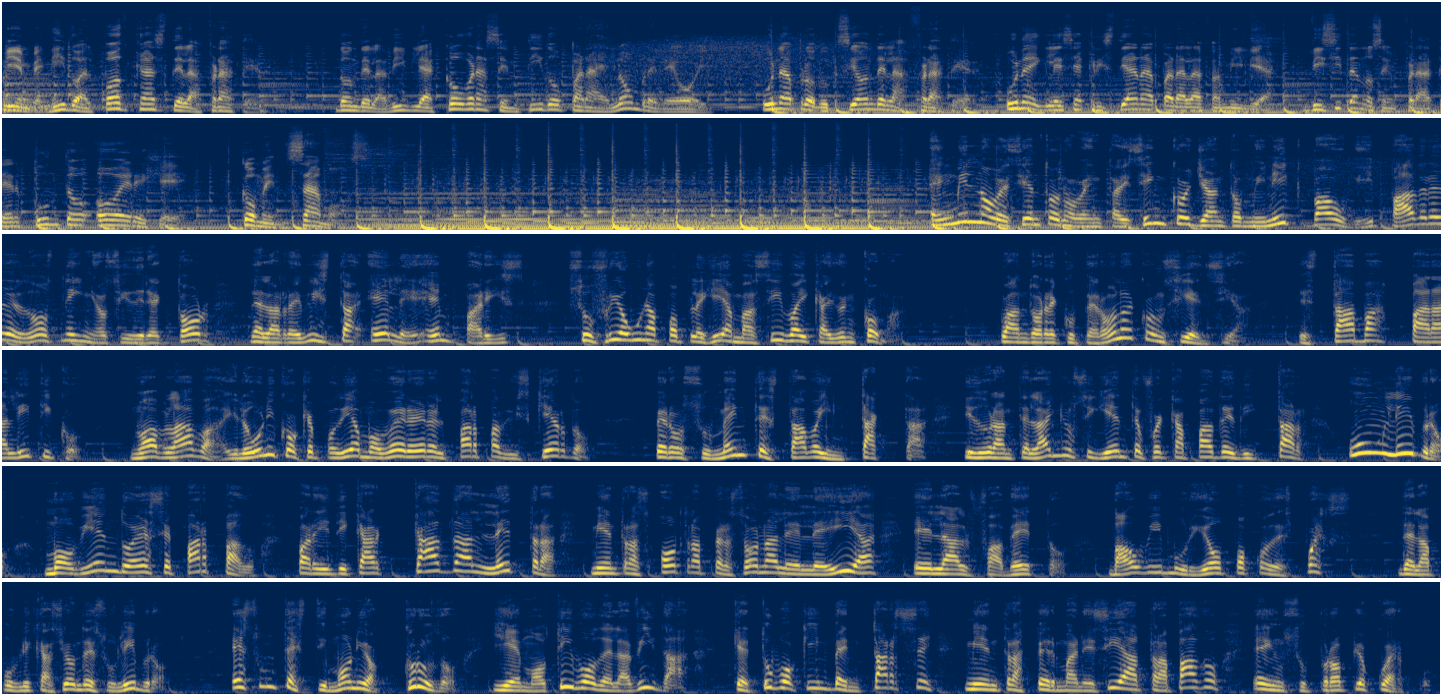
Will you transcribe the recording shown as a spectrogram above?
Bienvenido al podcast de la Frater, donde la Biblia cobra sentido para el hombre de hoy. Una producción de la Frater, una iglesia cristiana para la familia. Visítanos en frater.org. Comenzamos. En 1995, Jean-Dominique Bauby, padre de dos niños y director de la revista L en París, sufrió una apoplejía masiva y cayó en coma. Cuando recuperó la conciencia, estaba paralítico, no hablaba y lo único que podía mover era el párpado izquierdo, pero su mente estaba intacta y durante el año siguiente fue capaz de dictar un libro moviendo ese párpado para indicar cada letra mientras otra persona le leía el alfabeto. Bauby murió poco después de la publicación de su libro es un testimonio crudo y emotivo de la vida que tuvo que inventarse mientras permanecía atrapado en su propio cuerpo.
